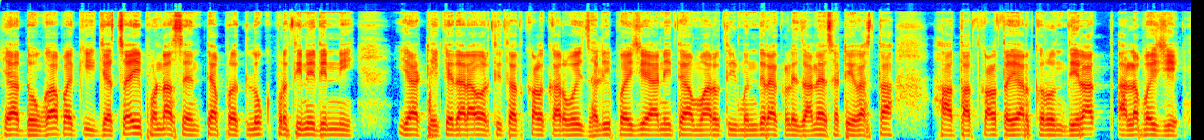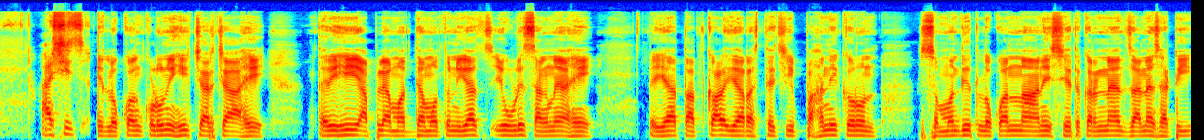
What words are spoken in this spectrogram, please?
ह्या दोघापैकी ज्याचाही फंड असेल त्या प्र लोकप्रतिनिधींनी या ठेकेदारावरती तात्काळ कारवाई झाली पाहिजे आणि त्या मारुती मंदिराकडे जाण्यासाठी रस्ता हा तात्काळ तयार करून देण्यात आला पाहिजे. अशीच लोकांकडून ही चर्चा आहे. तरीही आपल्या माध्यमातून याच एवढेच सांगणे आहे या तात्काळ या रस्त्याची पाहणी करून संबंधित लोकांना आणि शेतकऱ्यांना जाण्यासाठी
